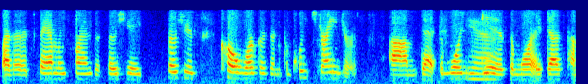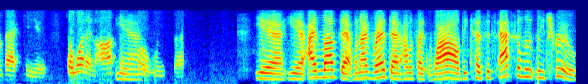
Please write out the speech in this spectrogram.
whether it's family, friends, associates, associates, co-workers, and complete strangers. Um, that the more you yeah. give, the more it does come back to you. So what an awesome yeah. quote, Lisa. Yeah, yeah. I love that. When I read that, I was like, wow, because it's absolutely true.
